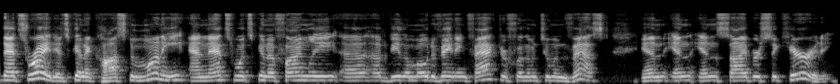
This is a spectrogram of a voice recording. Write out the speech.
That's right. It's going to cost them money, and that's what's going to finally uh, uh, be the motivating factor for them to invest in in in cybersecurity.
